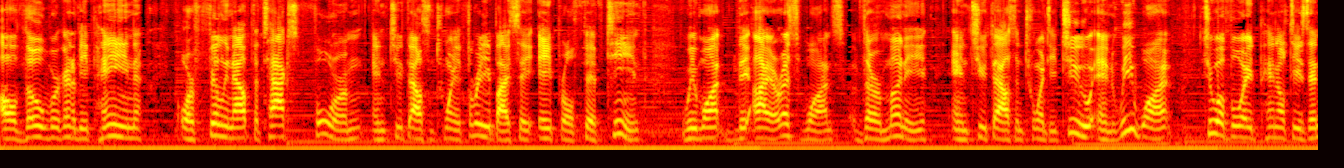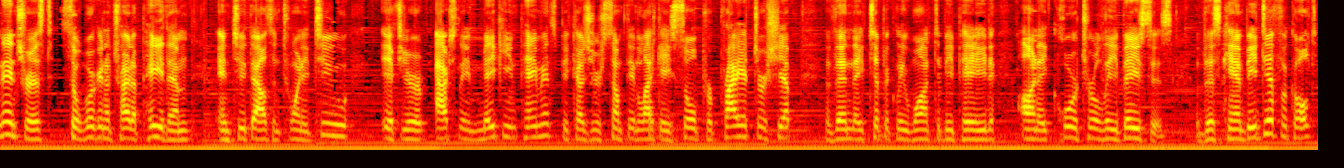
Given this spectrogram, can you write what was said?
although we're going to be paying or filling out the tax form in 2023 by say April 15th, we want the IRS wants their money in 2022 and we want to avoid penalties and interest. So we're going to try to pay them in 2022 if you're actually making payments because you're something like a sole proprietorship, then they typically want to be paid on a quarterly basis. This can be difficult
